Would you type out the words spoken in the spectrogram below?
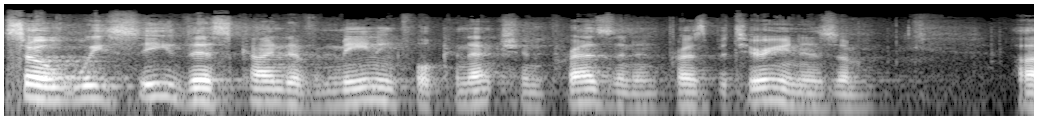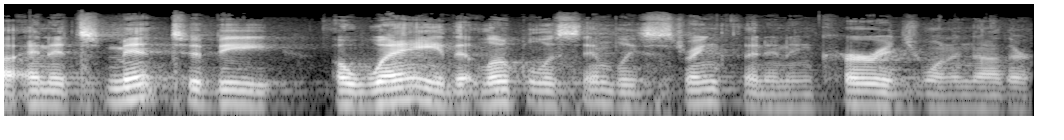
So we see this kind of meaningful connection present in Presbyterianism, uh, and it's meant to be a way that local assemblies strengthen and encourage one another.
